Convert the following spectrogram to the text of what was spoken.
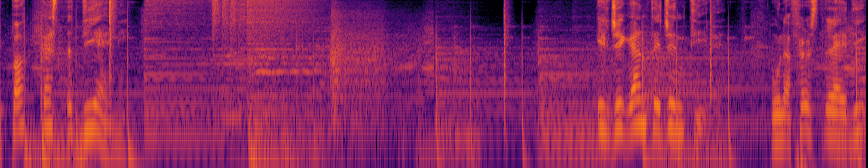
i podcast di Eni. Il gigante gentile, una First Lady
